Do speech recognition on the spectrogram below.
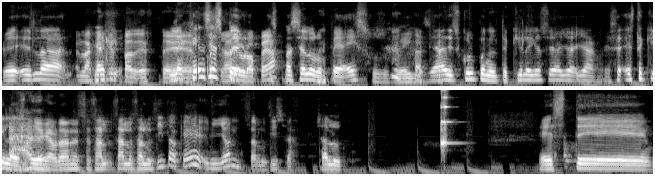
es la, la agencia, la, este, la agencia espacial europea. espacial europea, esos güeyes, ya disculpen el tequila, ya, ya, ya, ya, es tequila. Ay, es, cabrón, sal, sal, ¿saludcita o qué? Millón, saludcita. Salud. Este,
